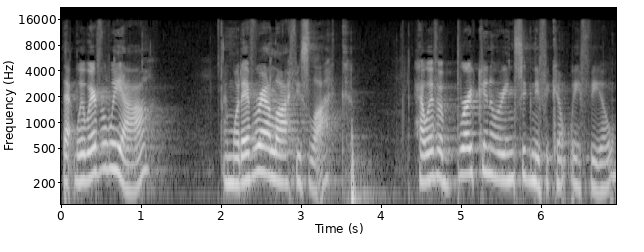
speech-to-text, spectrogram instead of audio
that wherever we are and whatever our life is like, however broken or insignificant we feel,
